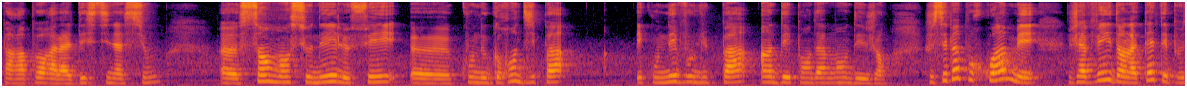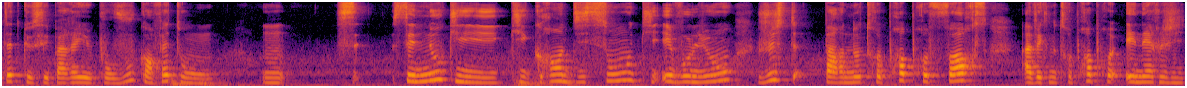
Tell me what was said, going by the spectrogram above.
par rapport à la destination sans mentionner le fait qu'on ne grandit pas et qu'on n'évolue pas indépendamment des gens. Je ne sais pas pourquoi, mais j'avais dans la tête, et peut-être que c'est pareil pour vous, qu'en fait, on, c'est nous qui, qui grandissons, qui évoluons juste par notre propre force, avec notre propre énergie.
